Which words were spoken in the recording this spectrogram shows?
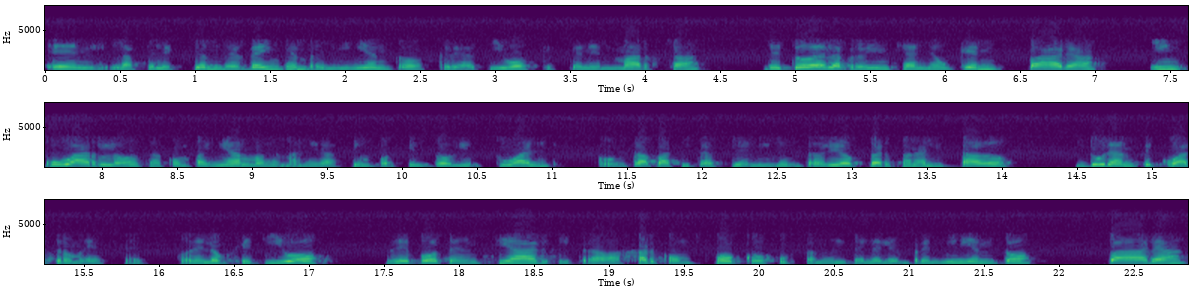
en la selección de 20 emprendimientos creativos que estén en marcha de toda la provincia de Neuquén para incubarlos, acompañarlos de manera 100% virtual con capacitación y mentoreo personalizado durante cuatro meses, con el objetivo de potenciar y trabajar con foco justamente en el emprendimiento para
